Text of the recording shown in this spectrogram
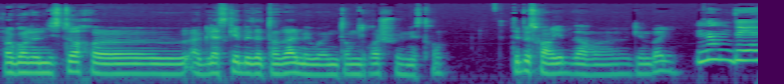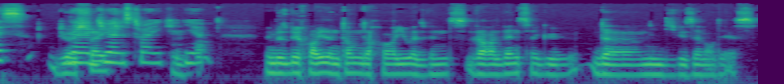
Enfin, gant un istor euh, a glaske bezet un val, mais oa un tamm droch e mestra. Te peus c'hoariet var euh, Game Boy? Non, DS. Dual de Strike Dual Strike, Mm. ja. Me beus be c'hoariet un tamm da c'hoarioù Advance, var Advance hag euh, da an in diveza var DS.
